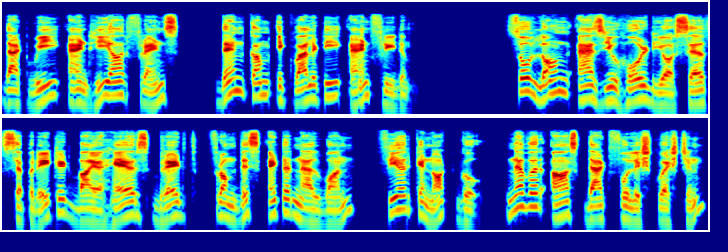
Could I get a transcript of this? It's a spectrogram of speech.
that we and He are friends, then come equality and freedom. So long as you hold yourself separated by a hair's breadth from this eternal one, fear cannot go. Never ask that foolish question,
